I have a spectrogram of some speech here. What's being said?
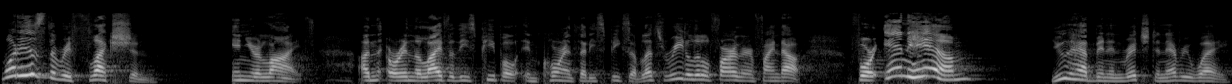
What is the reflection in your life, or in the life of these people in Corinth that he speaks of? Let's read a little farther and find out. For in Him, you have been enriched in every way,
